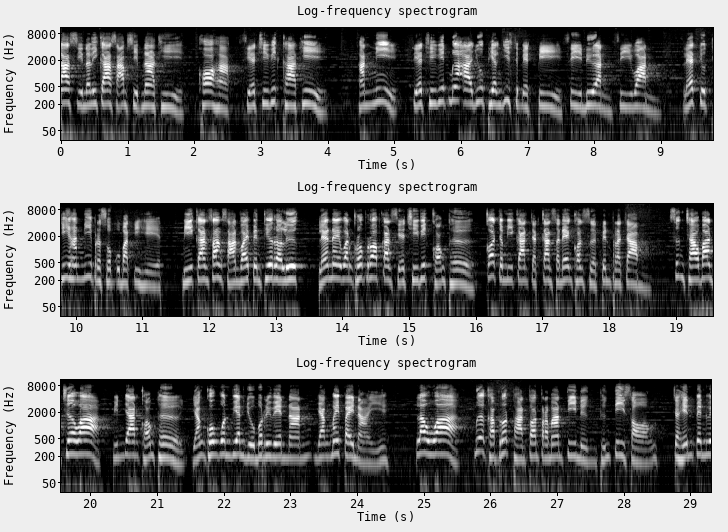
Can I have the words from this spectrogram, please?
ลา4นาฬิกา 30 นาทีคอหักเสียชีวิตคาที่ ฮันนี่เสียชีวิตเมื่ออายุเพียง 21 ปี 4 เดือน 4 วัน และจุดที่ฮันนี่ประสบอุบัติเหตุ มีการสร้างสารไว้เป็นที่ระลึก และในวันครบรอบการเสียชีวิตของเธอ ก็จะมีการจัดการแสดงคอนเสิร์ตเป็นประจำ ซึ่งชาวบ้านเชื่อว่าวิญญาณของเธอยังคงวนเวียนอยู่บริเวณนั้นยังไม่ไปไหน เล่าว่าเมื่อขับรถผ่านตอนประมาณตีหนึ่งถึงตีสองจะเห็นเป็นเว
